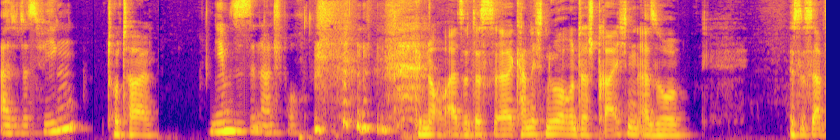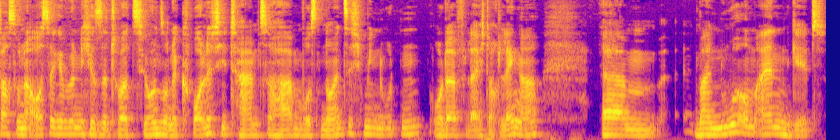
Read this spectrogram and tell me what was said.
Also deswegen. Total. Nehmen Sie es in Anspruch. genau, also das äh, kann ich nur unterstreichen. Also es ist einfach so eine außergewöhnliche Situation, so eine Quality Time zu haben, wo es 90 Minuten oder vielleicht auch länger ähm, mal nur um einen geht.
